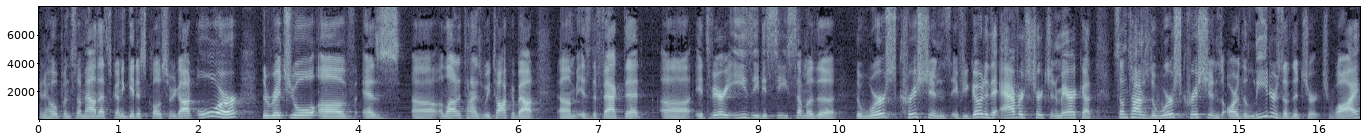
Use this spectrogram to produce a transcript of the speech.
and hoping somehow that's going to get us closer to God. Or the ritual of, as uh, a lot of times we talk about, um, is the fact that uh, it's very easy to see some of the, the worst Christians. If you go to the average church in America, sometimes the worst Christians are the leaders of the church. Why?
